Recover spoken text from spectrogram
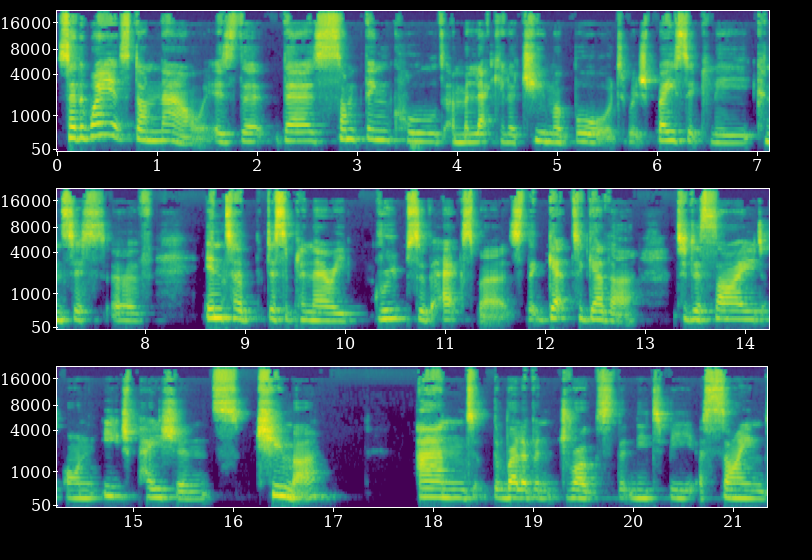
So, the way it's done now is that there's something called a molecular tumor board, which basically consists of interdisciplinary groups of experts that get together to decide on each patient's tumor and the relevant drugs that need to be assigned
